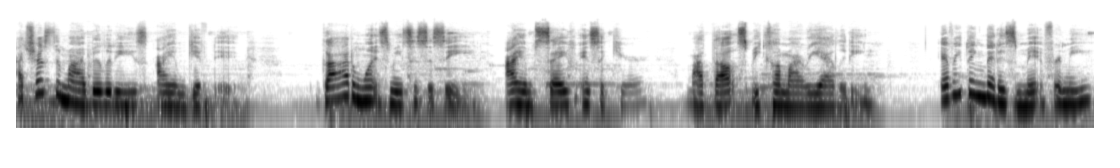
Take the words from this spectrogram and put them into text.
I trust in my abilities. I am gifted. God wants me to succeed. I am safe and secure. My thoughts become my reality. Everything that is meant for me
